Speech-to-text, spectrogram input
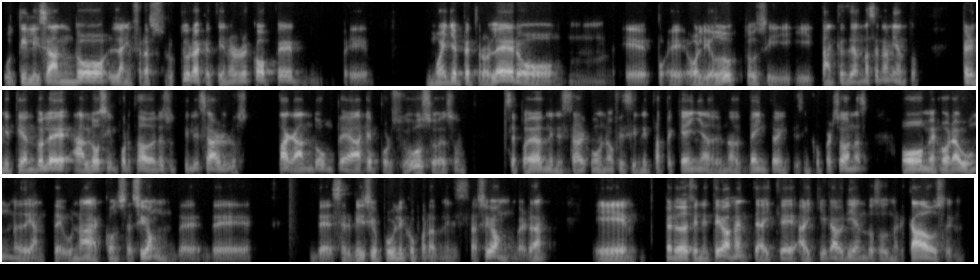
utilizando la infraestructura que tiene Recope, muelle petrolero, mm, oleoductos y tanques de almacenamiento, permitiéndole a los importadores utilizarlos, pagando un peaje por su uso. Eso se puede administrar con una oficinita pequeña de unas 20, 25 personas o mejor aún mediante una concesión de, servicio público por administración, ¿verdad? Eh, pero definitivamente hay que, hay que ir abriendo esos mercados. En,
